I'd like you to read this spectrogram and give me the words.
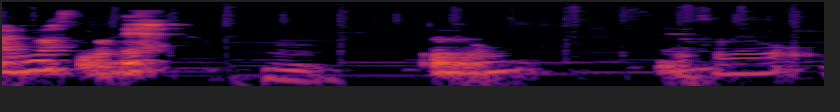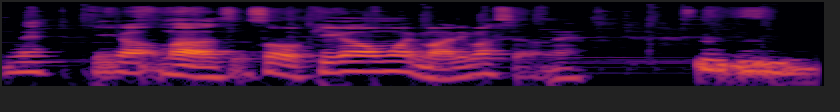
あありますよね。うんうん。でねそれをね、気が、まあそう、気が重いもありますよね。うんうん。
